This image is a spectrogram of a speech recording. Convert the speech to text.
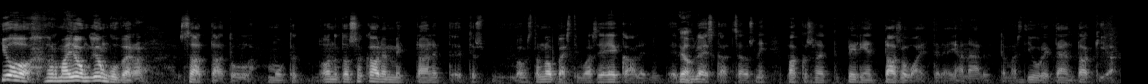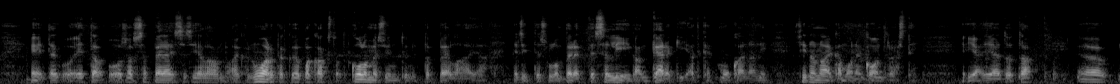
Joo, varmaan jon, jonkun verran saattaa tulla, mutta on tuossa kauden mittaan, että, että jos vasta nopeasti vaan se eka, että, että yleiskatsaus, niin pakko sanoa, että pelien taso vaihtelee ihan älyttömästi juuri tämän takia, että, että osassa peleissä siellä on aika nuorta, jopa 2003 syntynyttä pelaajaa, ja sitten sulla on periaatteessa liigan kärkijätkät mukana, niin siinä on aika monen kontrasti. Ja, ja tota,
